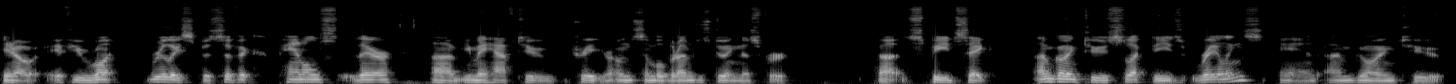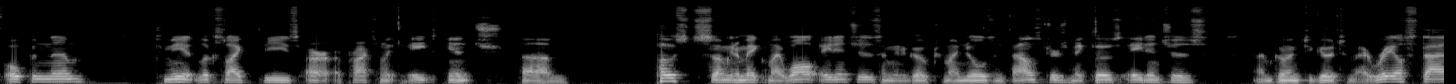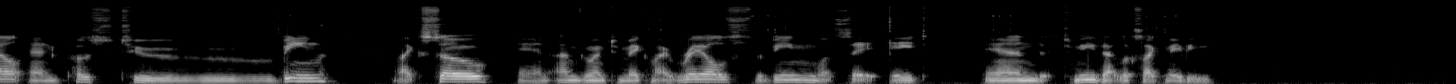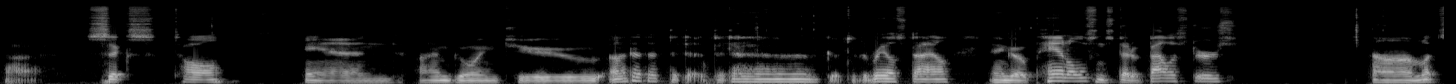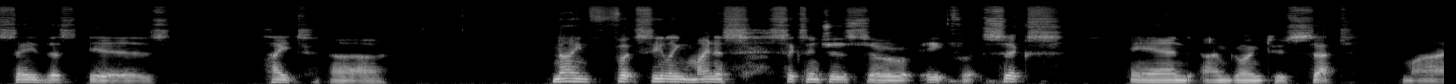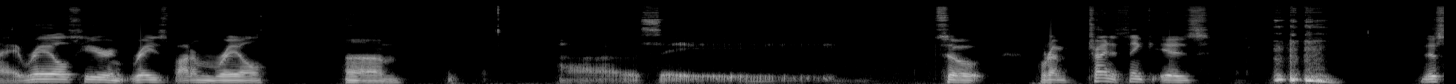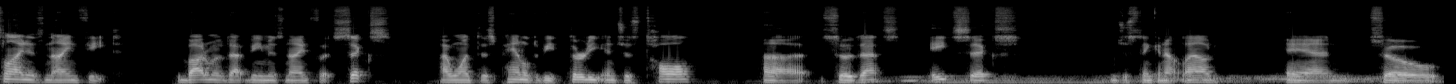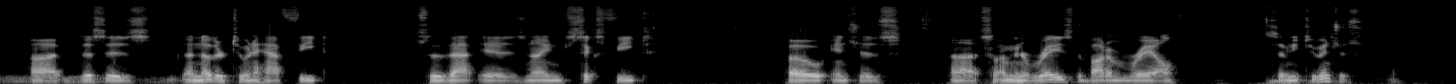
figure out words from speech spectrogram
you know, if you want really specific panels there, um, you may have to create your own symbol, but I'm just doing this for uh, speed's sake. I'm going to select these railings and I'm going to open them. To me, it looks like these are approximately 8 inch um, posts. So I'm going to make my wall 8 inches. I'm going to go to my newels and balusters, make those 8 inches. I'm going to go to my rail style and post to beam like so. And I'm going to make my rails, the beam, let's say 8. And to me that looks like maybe uh, 6 tall and I'm going to uh, da, da, da, go to the rail style and go panels instead of balusters. Um, let's say this is height uh, 9 foot ceiling minus 6 inches, so 8 foot 6. And I'm going to set my rails here and raise bottom rail um, uh, let's see. So what I'm trying to think is this line is nine feet. The bottom of that beam is nine foot six. I want this panel to be 30 inches tall. Uh, so that's eight six. I'm just thinking out loud. And so uh, this is another two and a half feet so that is 9, 6 feet 0 inches. Uh, so I'm going to raise the bottom rail 72 inches.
